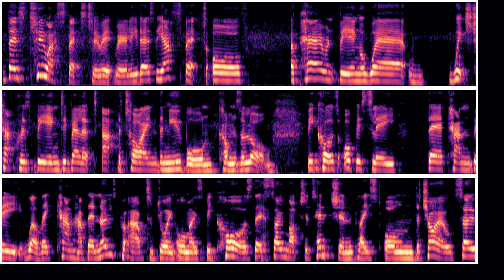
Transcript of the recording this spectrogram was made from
there's two aspects to it really there's the aspect of a parent being aware which chakras being developed at the time the newborn comes along because obviously there can be well they can have their nose put out of joint almost because there's yeah. so much attention placed on the child so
